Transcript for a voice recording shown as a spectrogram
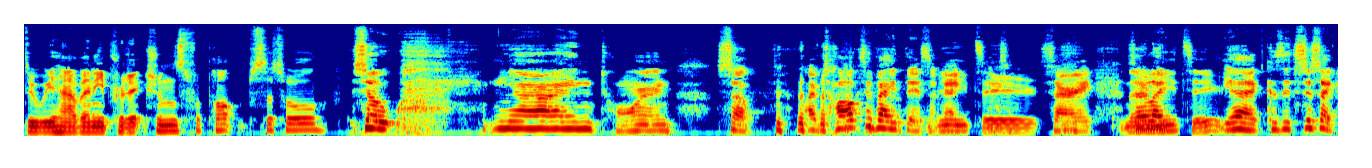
do we have any predictions for Pops at all? So, I'm torn. So, I've talked about this, okay? Me too. Sorry. No, so, like, me too. Yeah, because it's just like,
